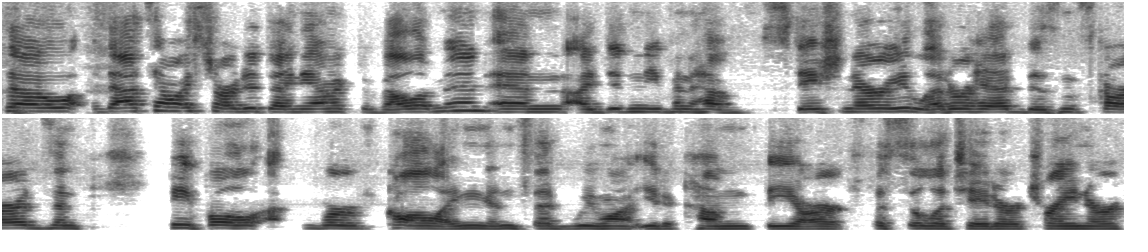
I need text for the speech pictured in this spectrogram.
so that's how I started dynamic development. And I didn't even have stationery, letterhead, business cards. And people were calling and said, We want you to come be our facilitator, trainer.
